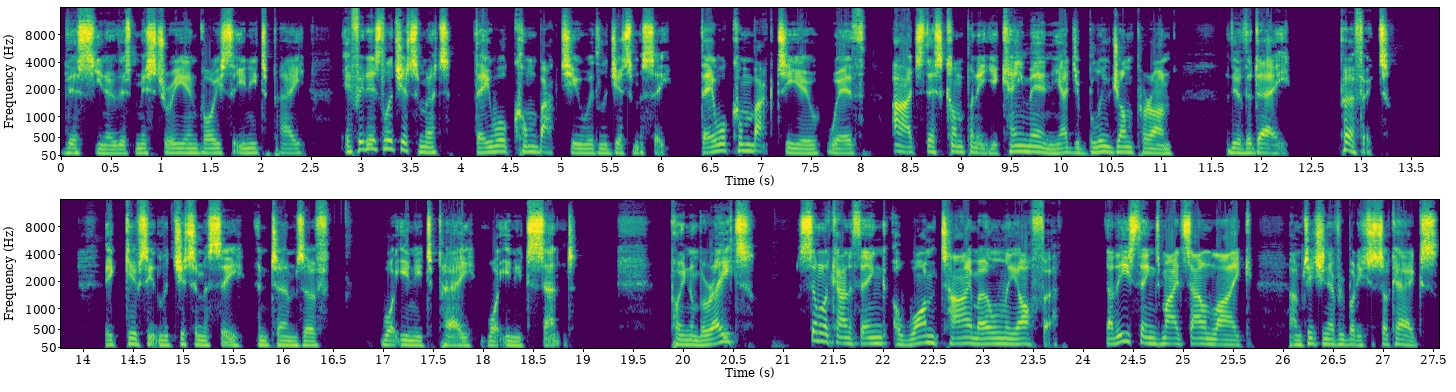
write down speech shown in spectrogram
this, you know, this mystery invoice that you need to pay, if it is legitimate, they will come back to you with legitimacy. They will come back to you with, ah, it's this company. You came in, you had your blue jumper on the other day. Perfect. It gives it legitimacy in terms of what you need to pay, what you need to send. Point number eight, similar kind of thing, a one time only offer. Now, these things might sound like I'm teaching everybody to suck eggs,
